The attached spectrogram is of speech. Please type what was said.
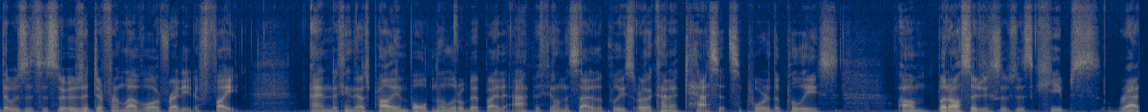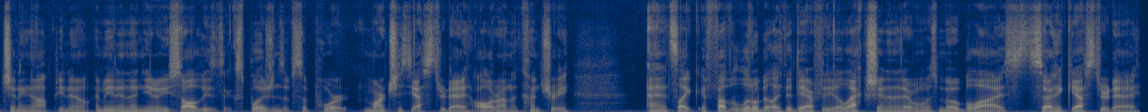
there was this, it was a different level of ready to fight, and I think that was probably emboldened a little bit by the apathy on the side of the police or the kind of tacit support of the police, um, but also just this keeps ratcheting up. You know, I mean, and then you know you saw these explosions of support marches yesterday all around the country. And it's like it felt a little bit like the day after the election, and then everyone was mobilized. So I think yesterday,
